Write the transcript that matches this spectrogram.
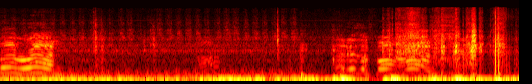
fun run. Huh? That is a fun run.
